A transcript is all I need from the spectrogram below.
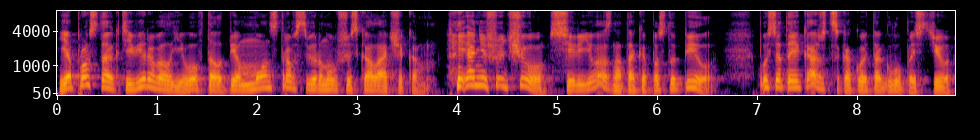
я просто активировал его в толпе монстров, свернувшись калачиком. Я не шучу, серьезно так и поступил. Пусть это и кажется какой-то глупостью,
